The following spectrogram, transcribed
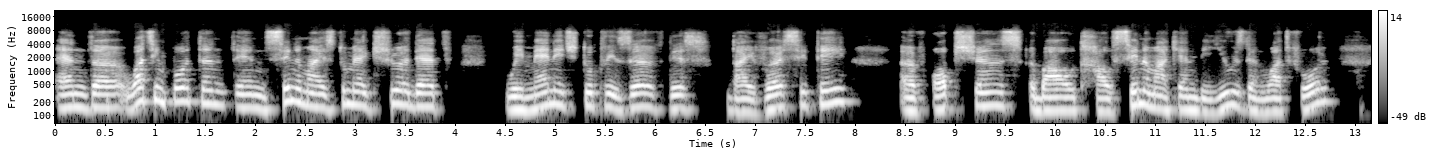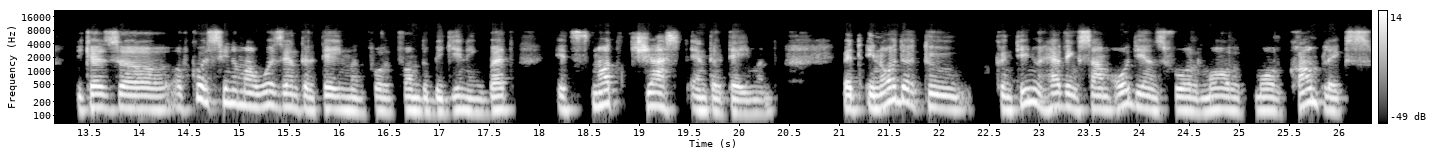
and uh, what's important in cinema is to make sure that we manage to preserve this diversity of options about how cinema can be used and what for. Because, uh, of course, cinema was entertainment for, from the beginning, but it's not just entertainment. But in order to continue having some audience for more more complex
